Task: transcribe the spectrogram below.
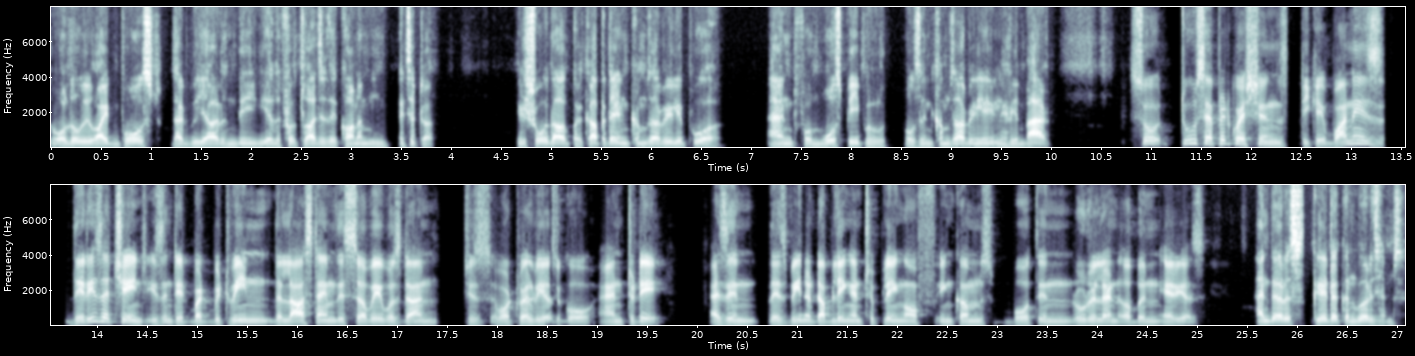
Although we write boast that we are in the we are the fifth largest economy, etc. It shows that per capita incomes are really poor. And for most people, those incomes are really, really bad. So, two separate questions, TK. One is there is a change, isn't it? But between the last time this survey was done, which is about 12 years ago, and today, as in there's been a doubling and tripling of incomes both in rural and urban areas. And there is greater convergence,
